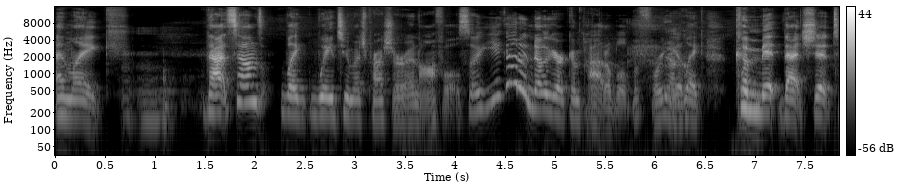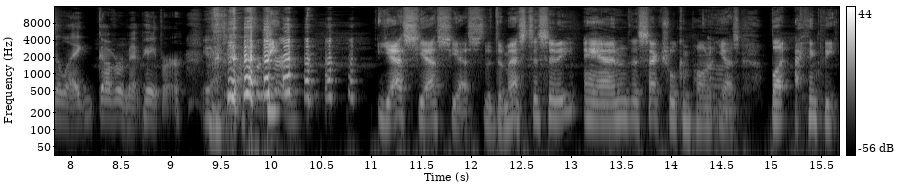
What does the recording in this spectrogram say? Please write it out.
and like Mm-mm. That sounds like way too much pressure and awful. So you gotta know you're compatible before Yeah. you like commit that shit to like government paper. Yeah. Yeah, sure. Yes, yes, yes. The domesticity and the sexual component, Uh. yes. But I think the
